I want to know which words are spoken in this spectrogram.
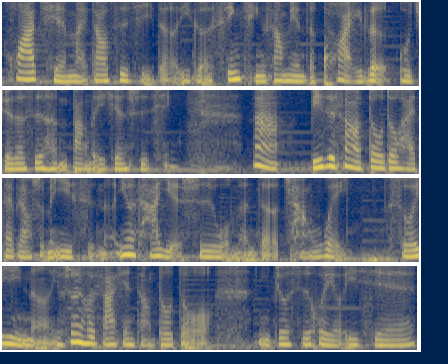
花钱买到自己的一个心情上面的快乐，我觉得是很棒的一件事情。那鼻子上的痘痘还代表什么意思呢？因为它也是我们的肠胃，所以呢，有时候你会发现长痘痘，你就是会有一些。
